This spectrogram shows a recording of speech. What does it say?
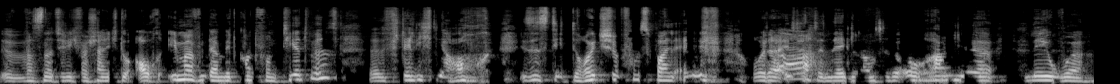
was natürlich wahrscheinlich du auch immer wieder mit konfrontiert wirst, äh, stelle ich dir auch. Ist es die deutsche Fußballelf oder ah. ist es der Nägel aus der Orange Leue?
